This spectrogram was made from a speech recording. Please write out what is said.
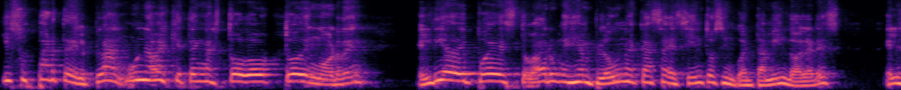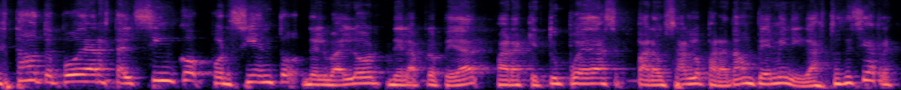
Y eso es parte del plan. Una vez que tengas todo, todo en orden, el día de hoy puedes tomar un ejemplo, una casa de 150 mil dólares. El Estado te puede dar hasta el 5% del valor de la propiedad para que tú puedas, para usarlo para down payment y gastos de cierre.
